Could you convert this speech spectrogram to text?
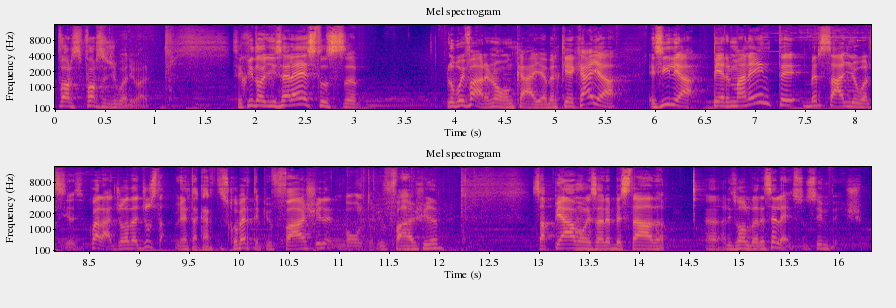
Forse, forse ci puoi arrivare. Se qui togli Celestus, lo puoi fare, no? Con Kaya, perché Kaya esilia permanente bersaglio qualsiasi. Qua la giocata giusta, ovviamente a carte scoperte è più facile, molto più facile. Sappiamo che sarebbe stata eh, risolvere Celestus, invece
